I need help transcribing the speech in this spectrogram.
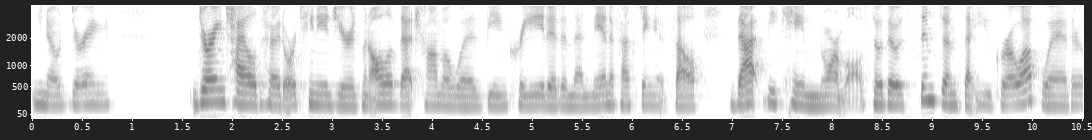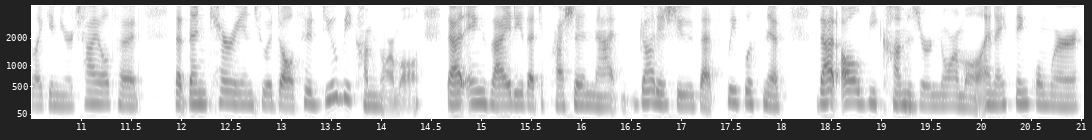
you know, during during childhood or teenage years when all of that trauma was being created and then manifesting itself that became normal. So those symptoms that you grow up with or like in your childhood that then carry into adulthood do become normal. That anxiety that depression that gut issues that sleeplessness that all becomes your normal. And i think when we're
